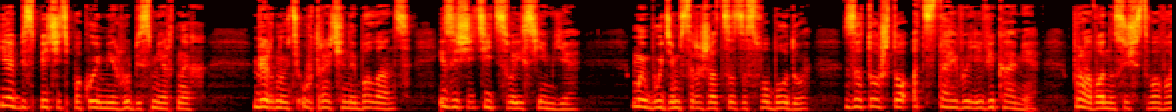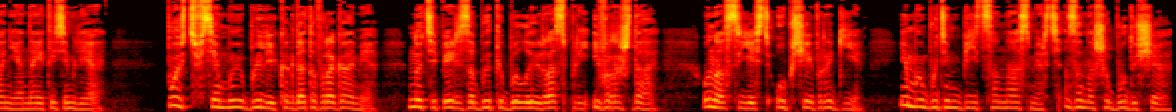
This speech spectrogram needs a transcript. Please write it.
и обеспечить покой миру бессмертных, вернуть утраченный баланс и защитить свои семьи. Мы будем сражаться за свободу, за то, что отстаивали веками, право на существование на этой земле – Пусть все мы были когда-то врагами, но теперь забыты былые распри и вражда. У нас есть общие враги, и мы будем биться насмерть за наше будущее.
